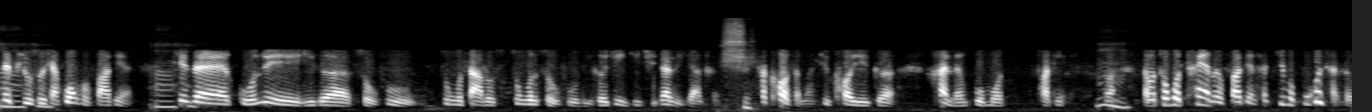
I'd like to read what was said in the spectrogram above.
再比如说像光伏发电，啊现在国内一个首富，中国大陆中国的首富李和俊已经取代了李嘉诚，是他靠什么？就靠一个汉能薄膜发电。啊嗯，那么通过太阳能发电，它几乎不会产生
